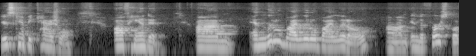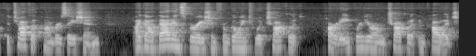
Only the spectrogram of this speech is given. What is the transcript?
You just can't be casual, offhanded. Um, and little by little by little, um, in the first book, The Chocolate Conversation, I got that inspiration from going to a chocolate party, bring your own chocolate in college.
